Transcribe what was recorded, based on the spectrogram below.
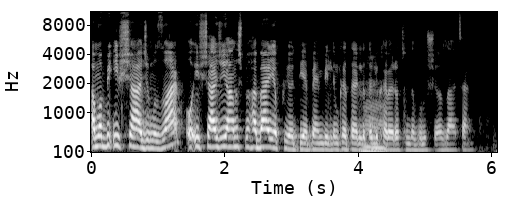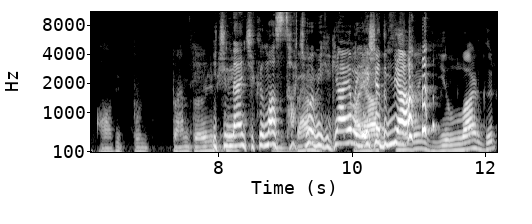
Ama bir ifşacımız var. O ifşacı yanlış bir haber yapıyor diye ben bildiğim kadarıyla da Ha. Luca ve Rotinda buluşuyor zaten. Abi bu ben böyle bir İçinden şey... çıkılmaz saçma Ben bir hikaye ama yaşadım ya. hayatımda yıllardır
